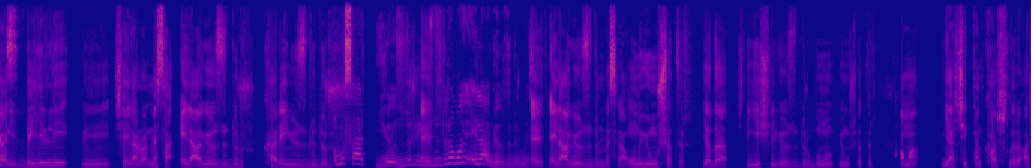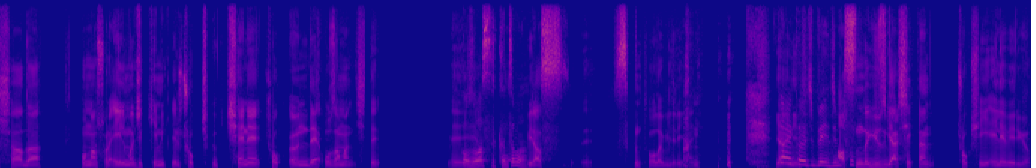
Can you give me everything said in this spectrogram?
Yani Nasıl? belirli e, şeyler var. Mesela ela gözlüdür, kare yüzlüdür. Ama sert yüzdür, Evet. ama ela gözlüdür mesela. Evet ela gözlüdür mesela onu yumuşatır. Ya da işte yeşil gözlüdür bunu yumuşatır. Ama gerçekten kaşları aşağıda ondan sonra elmacık kemikleri çok çıkık, çene çok önde o zaman işte e, O zaman sıkıntı mı? biraz e, sıkıntı olabilir yani. yani Sertaç Beyciğim çok, aslında yüz gerçekten çok şeyi ele veriyor.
